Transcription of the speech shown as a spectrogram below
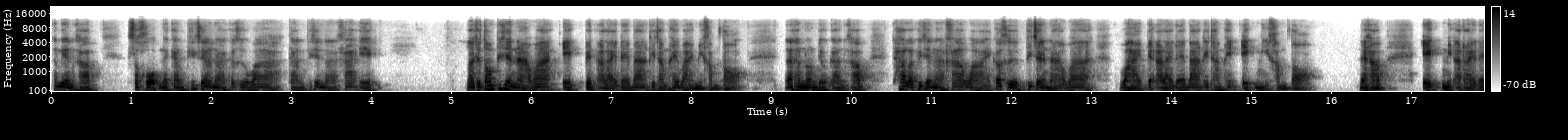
นักเรียนครับสโคปในการพิจารณาก็คือว่าการพิจารณาค่า x เราจะต้องพิจารณาว่า x เป็นอะไรได้บ้างที่ทำให้ y มีคำตอบในทำนองเดียวกันครับ ถ้าเราพิจารณาค่า y ก็คือพิจารณาว่า y เป็นอะไรได้บ้างที่ทำให้ x มีคำตอบนะครับ x มีอะไรได้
